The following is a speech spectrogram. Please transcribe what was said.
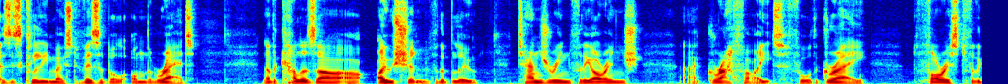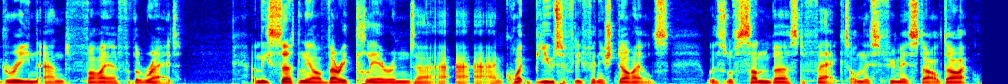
as is clearly most visible on the red. Now the colours are, are ocean for the blue, tangerine for the orange, uh, graphite for the grey, forest for the green, and fire for the red. And these certainly are very clear and uh, and quite beautifully finished dials, with a sort of sunburst effect on this fumé style dial.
